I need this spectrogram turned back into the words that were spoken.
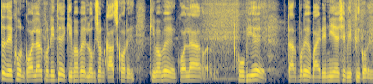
তো দেখুন, কয়লার খনিতে কীভাবে লোকজন কাজ করে, কীভাবে কয়লা কবিয়ে তারপরে বাইরে নিয়ে এসে বিক্রি করে।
